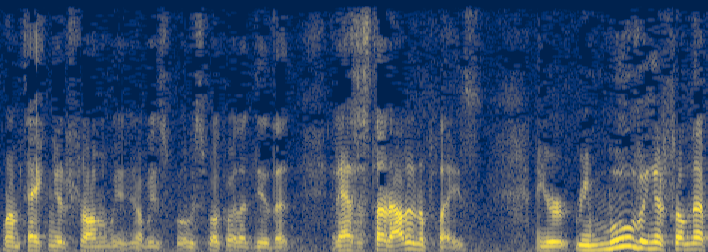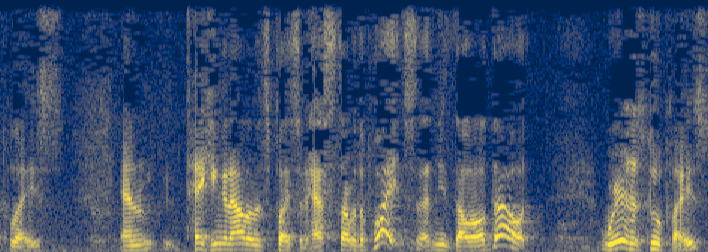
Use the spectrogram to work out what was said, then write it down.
where I'm taking it from, we, you know, we, we spoke about the idea that it has to start out in a place, and you're removing it from that place and taking it out of its place. It has to start with a place. That needs dalit dalit. Where's its new place?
